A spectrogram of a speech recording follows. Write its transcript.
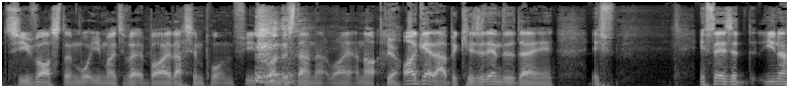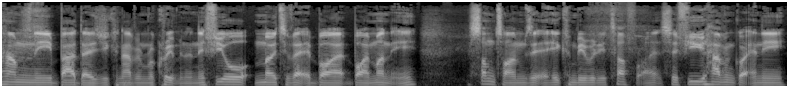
so you've asked them what you're motivated by. That's important for you to understand that, right? And I, Yeah. I get that because at the end of the day, if if there's a you know how many bad days you can have in recruitment, and if you're motivated by by money, sometimes it, it can be really tough, right? So if you haven't got any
